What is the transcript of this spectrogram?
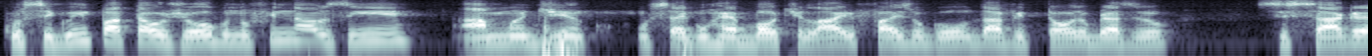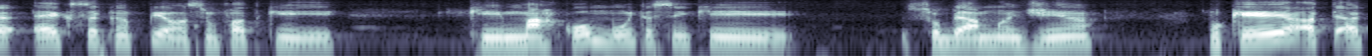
conseguiu empatar o jogo. No finalzinho, a Mandinha consegue um rebote lá e faz o gol da vitória. O Brasil se sagra ex-campeão. Assim, um fato que, que marcou muito assim que sobre a Mandinha, porque até,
